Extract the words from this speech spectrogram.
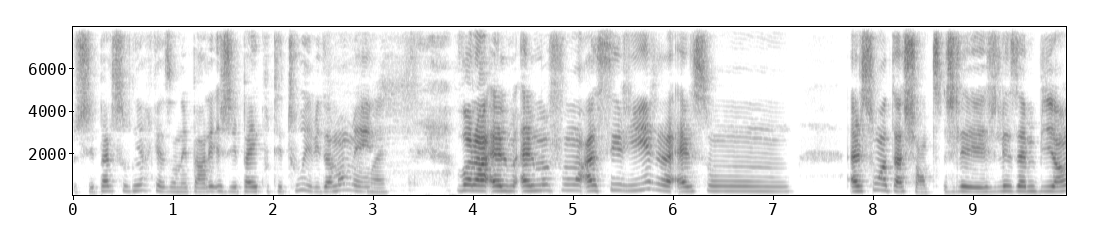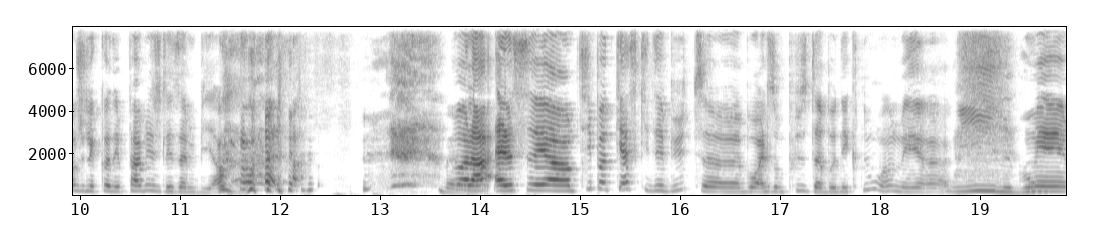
j'ai pas le souvenir qu'elles en aient parlé. J'ai pas écouté tout, évidemment, mais Ouais. voilà, elles, elles me font assez rire. Elles sont, elles sont attachantes. Je les, je les aime bien. Je les connais pas, mais je les aime bien. Voilà, elles, c'est un petit podcast qui débute. Euh, bon, elles ont plus d'abonnés que nous, hein, mais, euh, Oui, mais bon. mais,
